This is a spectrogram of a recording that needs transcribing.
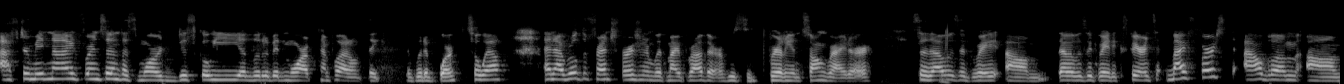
After Midnight, for instance, that's more disco-y, a little bit more up tempo. I don't think it would have worked so well. And I wrote the French version with my brother, who's a brilliant songwriter so that was a great um, that was a great experience my first album um,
